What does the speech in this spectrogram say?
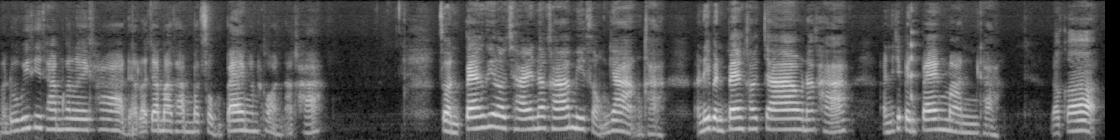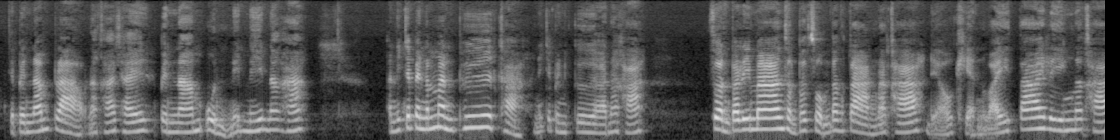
มาดูวิธีทำกันเลยค่ะ เดี๋ยวเราจะมาทำผสมแป้งกันก่อนนะคะ ส่วนแป้งที่เราใช้นะคะมีสองอย่างค่ะ อันนี้เป็นแป้งข้าวเจ้านะคะ อันนี้จะเป็นแป้งมันค่ะ แล้วก็จะเป็นน้ำเปล่านะคะ ใช้เป็นน้ำอุ่นนิดๆนะคะ อันนี้จะเป็นน้ำมันพืชค่ะ อันนี้จะเป็นเกลือนะคะ ส่วนปริมาณส่วนผสมต่างๆนะคะ เดี๋ยวเขียนไว้ใต้ลิงก์นะคะ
